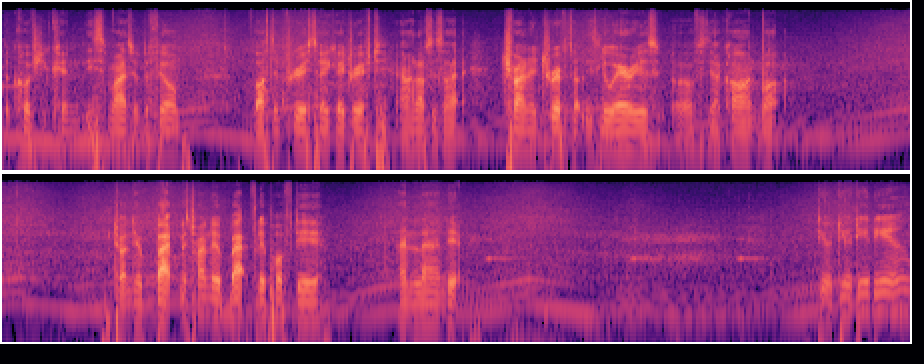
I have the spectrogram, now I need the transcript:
Of course, you can, this reminds me of the film Fast and Furious Tokyo Drift. And I love just like trying to drift up these little areas. Obviously I can't, but trying to back let's try to do a backflip off there and land it. Dew, dew, dew, dew.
